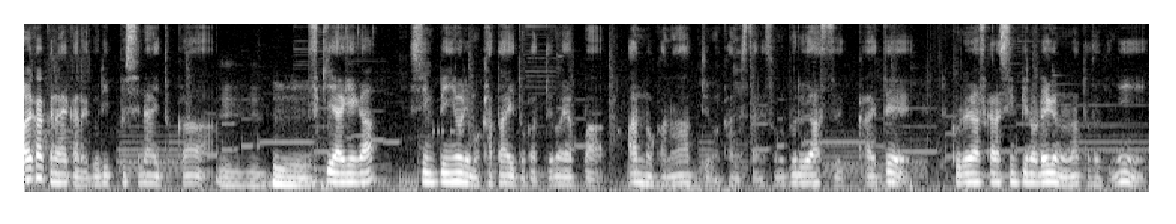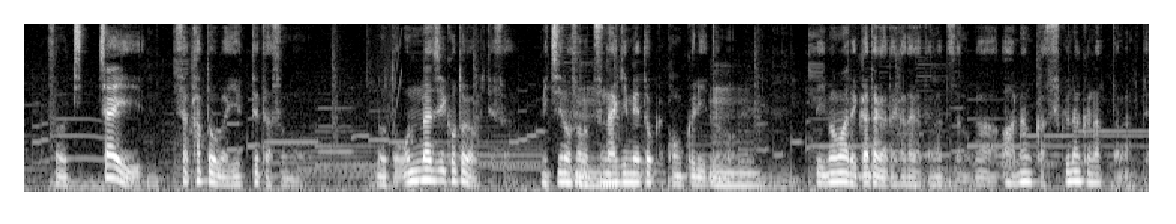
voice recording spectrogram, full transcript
らかくないからグリップしないとか。突き上げが新品よりも硬いとかっていうのはやっぱあんのかなっていうのを感じたね。そのブルーアース変えてブルーアースから新品のレグノになった時にそのちっちゃいさ加藤が言ってたそののと同じことが起きてさ道のそのつなぎ目とかコンクリートの、うん。で今までガタガタガタガタなってたのがあなんか少なくなったなみた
